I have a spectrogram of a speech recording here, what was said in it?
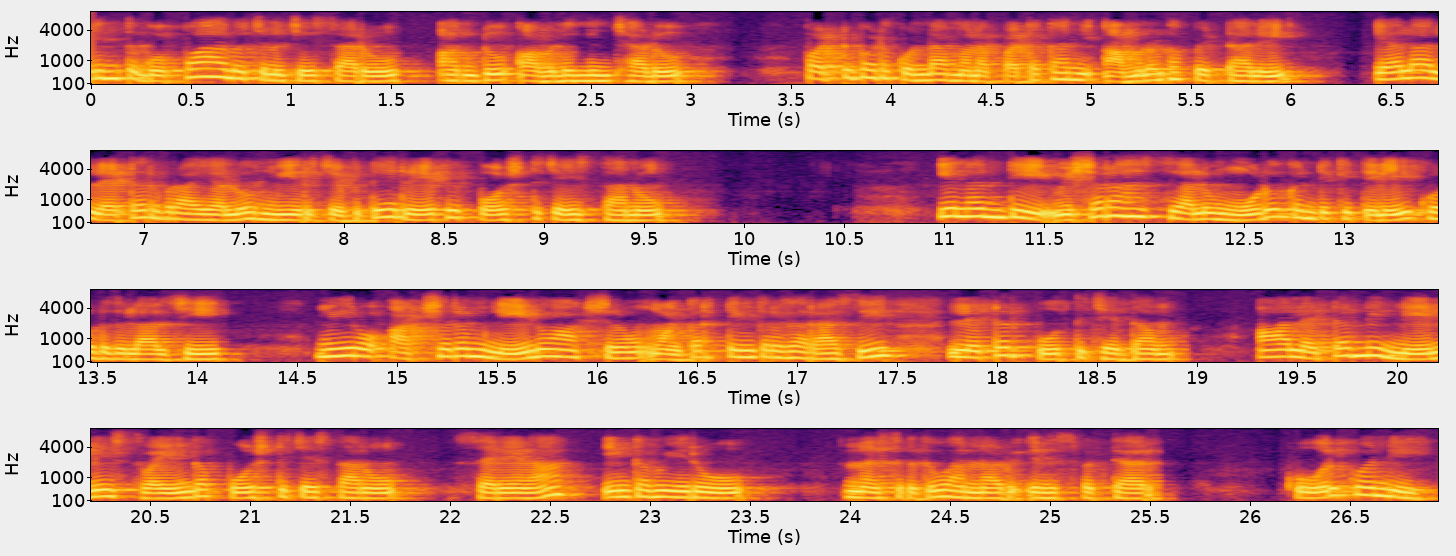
ఎంత గొప్ప ఆలోచన చేశారు అంటూ అభినందించాడు. పట్టుబడకుండా మన పథకాన్ని అమలులో పెట్టాలి. ఎలా లెటర్ వ్రాయాలో మీరు చెబితే రేపే పోస్ట్ చేయిస్తాను. ఇలాంటి విషరహస్యాలు మూడో కంటికి తెలియకూడదు లాల్చి మీరు అక్షరం నేను అక్షరం వంకర టింకర్గా రాసి లెటర్ పూర్తి చేద్దాం. ఆ లెటర్ని నేనే స్వయంగా పోస్ట్ చేస్తాను. సరేనా? ఇంకా మీరు? నసుగుతూ అన్నాడు ఇన్స్పెక్టర్. కోరుకోండి.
